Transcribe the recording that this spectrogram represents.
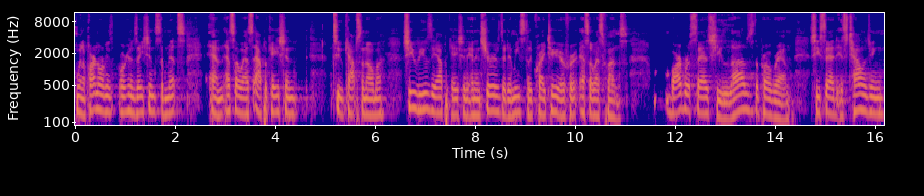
When a partner orga- organization submits an SOS application to CAP Sonoma, she reviews the application and ensures that it meets the criteria for SOS funds. Barbara says she loves the program. She said it's challenging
